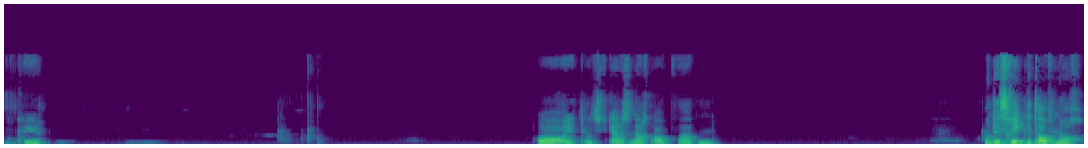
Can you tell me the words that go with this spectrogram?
Okay. Oh, jetzt muss ich die ganze Nacht abwarten. Und es regnet auch noch.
